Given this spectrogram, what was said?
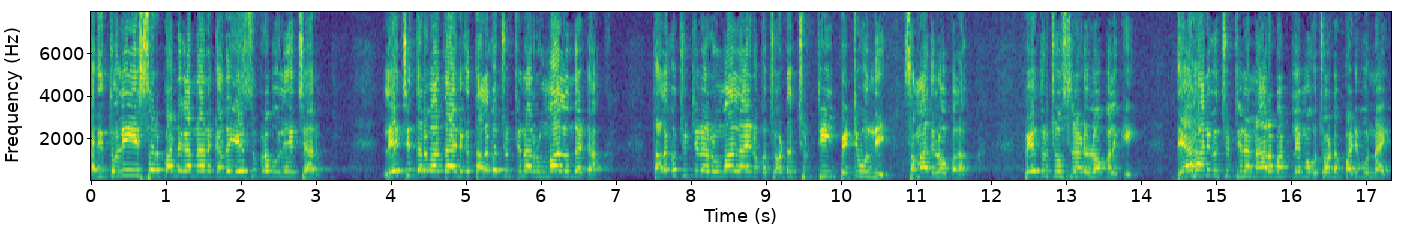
అది తొలి ఈశ్వర పండుగ అన్నాను కదా యేసు ప్రభు లేచారు. లేచిన తర్వాత ఆయనకు తలకు చుట్టిన రుమాలు ఉందట తలకు చుట్టిన రుమాలను ఆయన ఒక చోట చుట్టి పెట్టి ఉంది సమాధి లోపల. పేతురు చూస్తున్నాడు లోపలికి. దేహానికి చుట్టిన నారబట్టలేమో ఒక చోట పడి ఉన్నాయి.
